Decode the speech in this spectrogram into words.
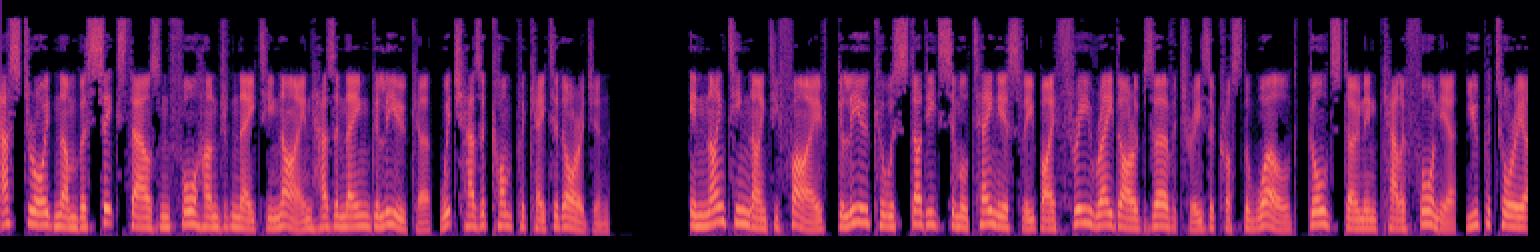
Asteroid number 6489 has a name Golevka, which has a complicated origin. In 1995, Golevka was studied simultaneously by three radar observatories across the world, Goldstone in California, Eupatoria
